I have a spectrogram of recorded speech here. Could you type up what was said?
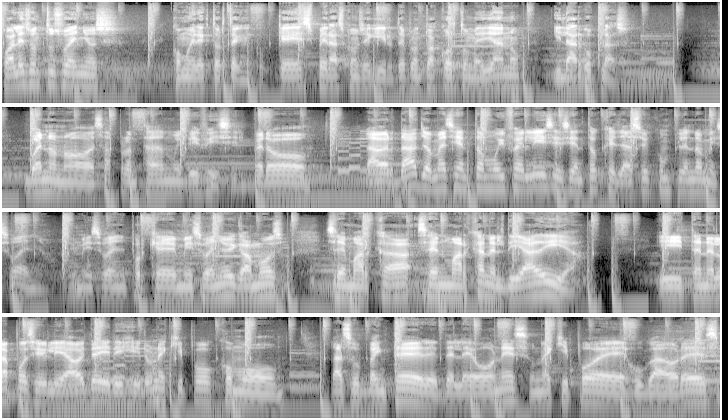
¿cuáles son tus sueños como director técnico? ¿Qué esperas conseguir de pronto a corto, mediano y largo plazo? Bueno, no, esa pregunta es muy difícil, pero La verdad, yo me siento muy feliz y siento que ya estoy cumpliendo mi sueño. mi sueño porque mi sueño, digamos, se, marca, se enmarca en el día a día. Y tener la posibilidad hoy de dirigir un equipo como la sub-20 de, Leones, un equipo de jugadores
